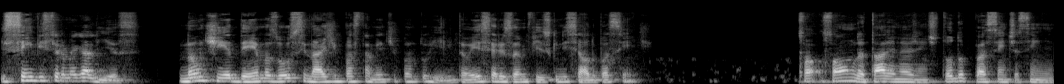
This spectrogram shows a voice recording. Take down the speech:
e sem visceromegalias. Não tinha edemas ou sinais de empastamento de panturrilha. Então, esse era o exame físico inicial do paciente. Só, só um detalhe, né, gente? Todo paciente, assim,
